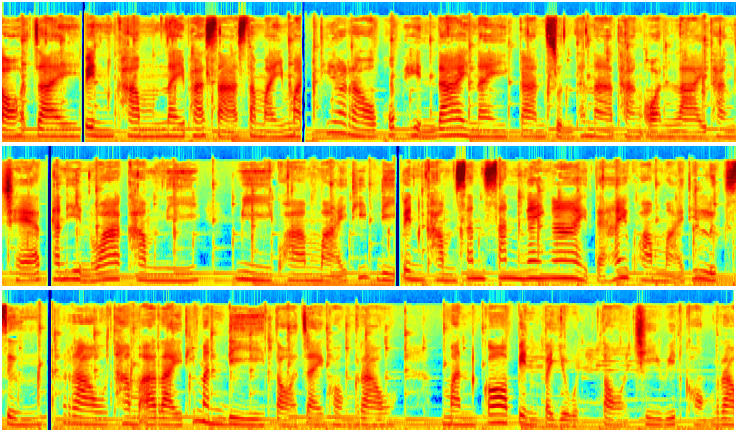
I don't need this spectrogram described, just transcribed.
ต่อใจเป็นคำในภาษาสมัยใหม่ ที่เราพบเห็นได้ในการสนทนาทางออนไลน์ทางแชทฉันเห็นว่าคำนี้มีความหมายที่ดีเป็นคำสั้นๆ ง่าย ๆ แต่ให้ความหมายที่ลึกซึ้ง เราทำอะไรที่มันดีต่อใจของเรา มันก็เป็นประโยชน์ต่อชีวิตของเรา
